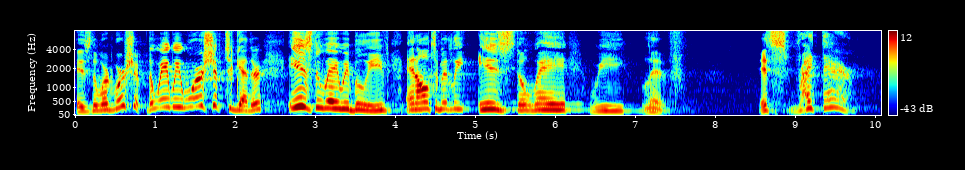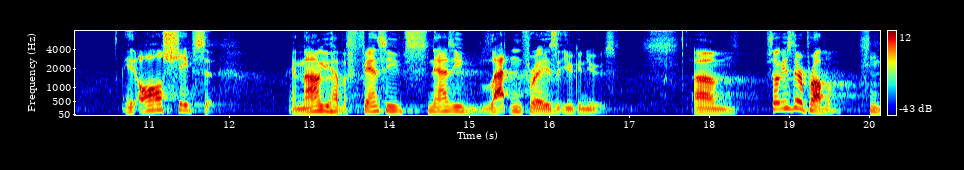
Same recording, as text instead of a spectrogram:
is the word worship. The way we worship together is the way we believe and ultimately is the way we live. It's right there. It all shapes it. And now you have a fancy, snazzy Latin phrase that you can use. Um, so, is there a problem? Hmm.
